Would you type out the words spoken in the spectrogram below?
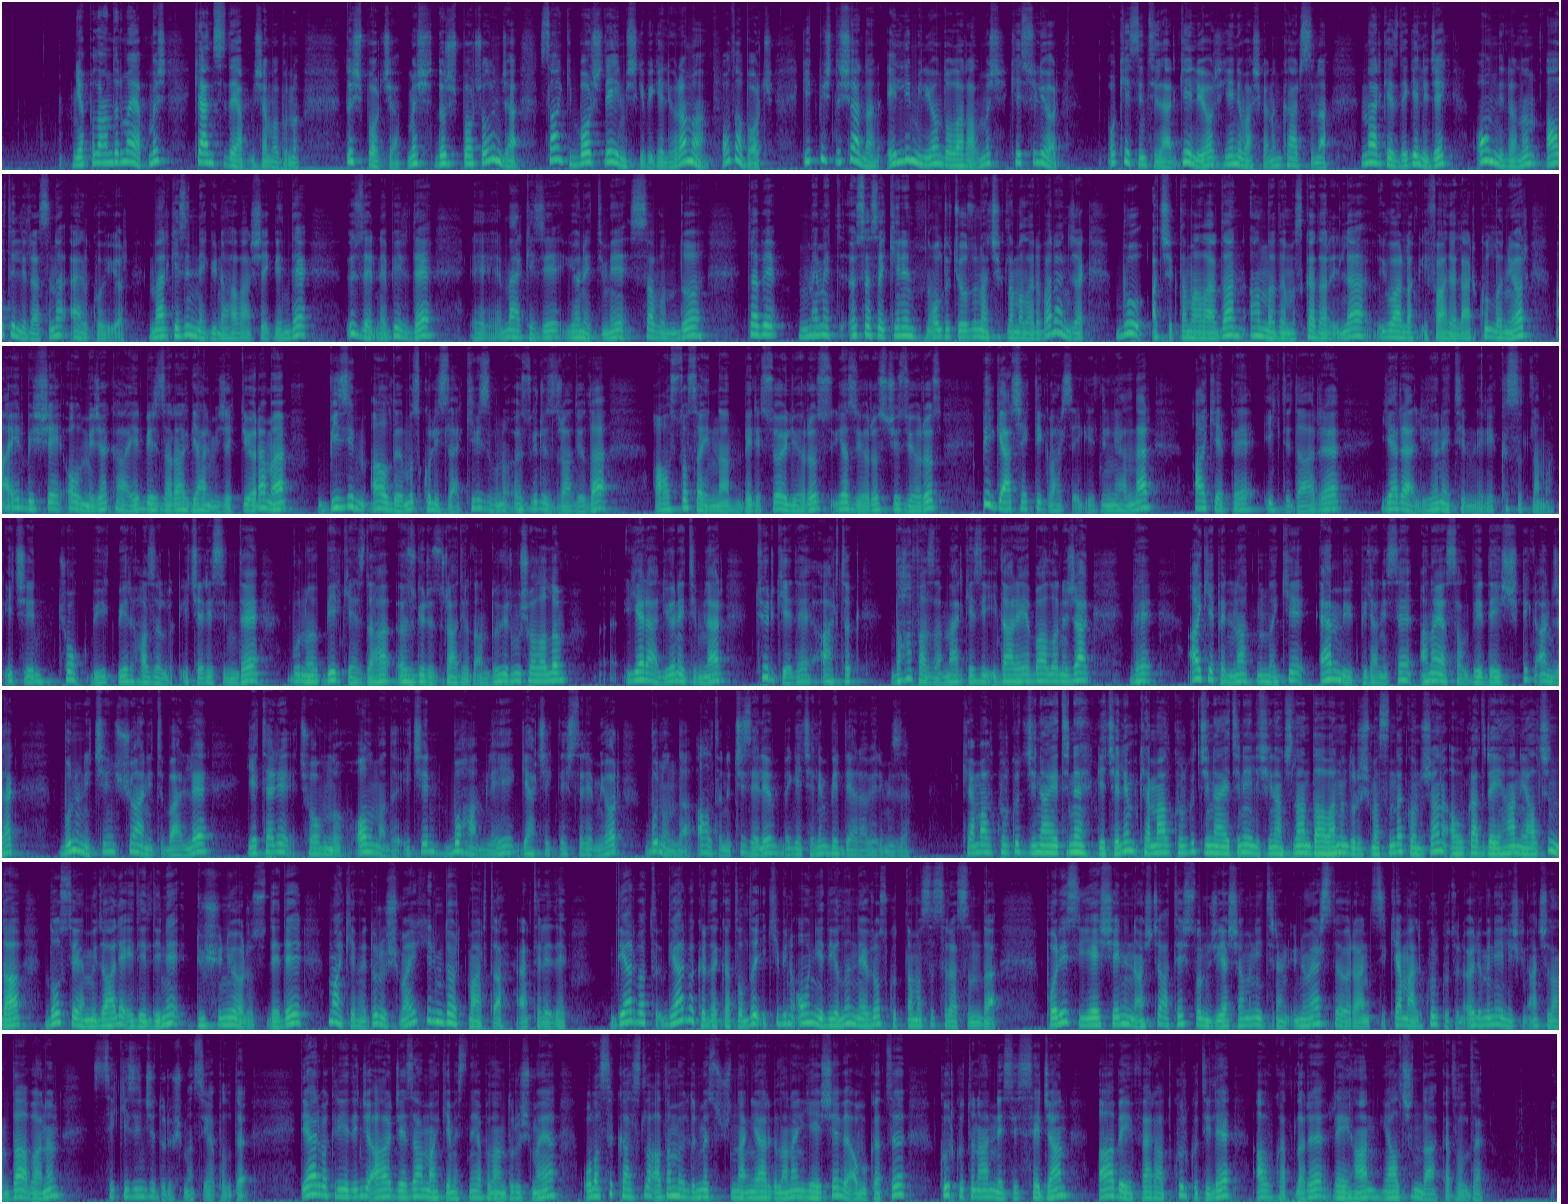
Yapılandırma yapmış kendisi de yapmış ama bunu. Dış borç yapmış. Dış borç olunca sanki borç değilmiş gibi geliyor ama o da borç. Gitmiş dışarıdan 50 milyon dolar almış kesiliyor. O kesintiler geliyor yeni başkanın karşısına. Merkezde gelecek 10 liranın 6 lirasına el koyuyor. Merkezin ne günahı var şeklinde üzerine bir de e, merkezi yönetimi savundu. Tabi Mehmet Özasekin'in oldukça uzun açıklamaları var ancak bu açıklamalardan anladığımız kadarıyla yuvarlak ifadeler kullanıyor. Hayır bir şey olmayacak, hayır bir zarar gelmeyecek diyor ama bizim aldığımız kulisler ki biz bunu Özgürüz Radyo'da Ağustos ayından beri söylüyoruz, yazıyoruz, çiziyoruz. Bir gerçeklik var sevgili dinleyenler. AKP iktidarı yerel yönetimleri kısıtlamak için çok büyük bir hazırlık içerisinde bunu bir kez daha Özgürüz Radyo'dan duyurmuş olalım. Yerel yönetimler Türkiye'de artık daha fazla merkezi idareye bağlanacak ve AKP'nin aklındaki en büyük plan ise anayasal bir değişiklik ancak bunun için şu an itibariyle yeteri çoğunluğu olmadığı için bu hamleyi gerçekleştiremiyor. Bunun da altını çizelim ve geçelim bir diğer haberimize. Kemal Kurgut cinayetine geçelim. Kemal Kurgut cinayetine ilişkin açılan davanın duruşmasında konuşan avukat Reyhan Yalçın da dosyaya müdahale edildiğini düşünüyoruz dedi. Mahkeme duruşmayı 24 Mart'a erteledi. Diyarbakır, Diyarbakır'da katıldığı 2017 yılı Nevroz kutlaması sırasında polis YŞ'nin açtığı ateş sonucu yaşamını yitiren üniversite öğrencisi Kemal Kurkut'un ölümüne ilişkin açılan davanın 8. duruşması yapıldı. Diyarbakır 7. Ağır Ceza Mahkemesi'nde yapılan duruşmaya olası kaslı adam öldürme suçundan yargılanan YŞ ve avukatı Kurkut'un annesi Secan, ağabey Ferhat Kurkut ile avukatları Reyhan Yalçın da katıldı.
